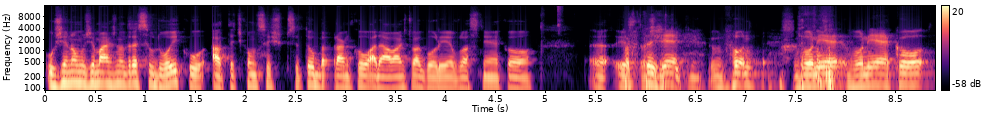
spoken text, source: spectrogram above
Už jenom, že máš na dresu dvojku a teďkom seš před tou brankou a dáváš dva góly, je vlastně jako eh, je Protože on, on, je, on je jako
